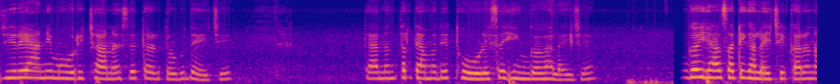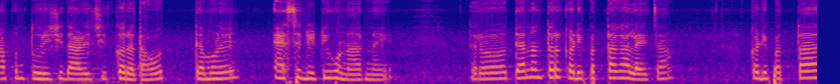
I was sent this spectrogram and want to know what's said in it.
जिरे आणि मोहरी छान असे तडतडू द्यायचे. त्यानंतर त्यामध्ये थोडेसे हिंग घालायचे. हिंग ह्यासाठी घालायचे कारण आपण तुरीची डाळीची करत आहोत त्यामुळे ॲसिडिटी होणार नाही. तर त्यानंतर कढीपत्ता घालायचा. कढीपत्ता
